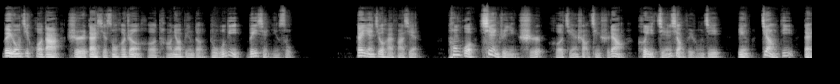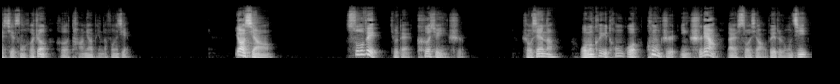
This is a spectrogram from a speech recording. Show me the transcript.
胃容积扩大是代谢综合症和糖尿病的独立危险因素。该研究还发现，通过限制饮食和减少进食量，可以减小胃容积，并降低代谢综合症和糖尿病的风险。要想缩胃，就得科学饮食。首先呢，我们可以通过控制饮食量来缩小胃的容积。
